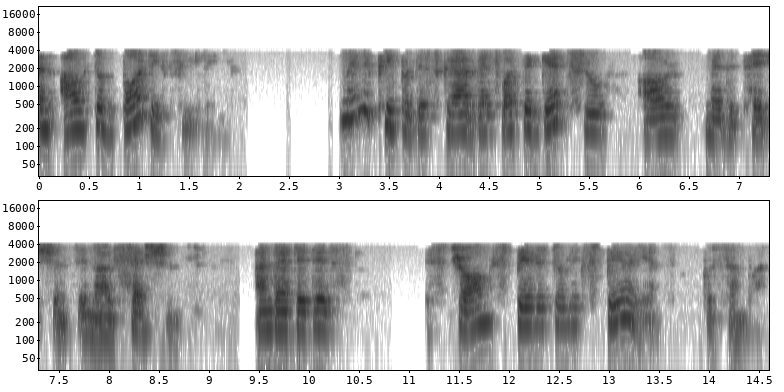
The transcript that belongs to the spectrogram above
an out-of-body feeling. Many people describe that's what they get through our meditations in our sessions. and that it is a strong spiritual experience for someone.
